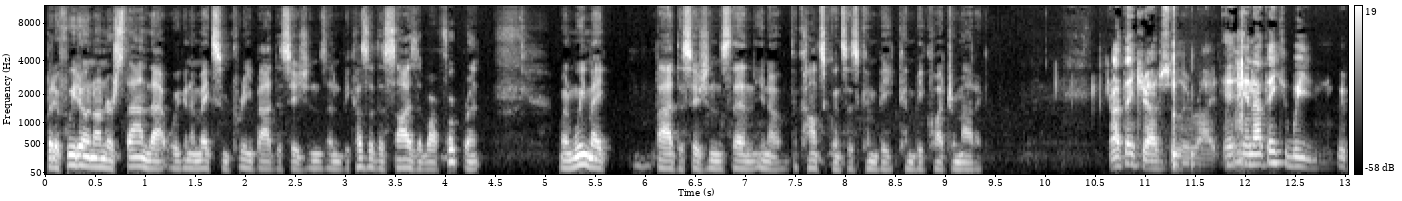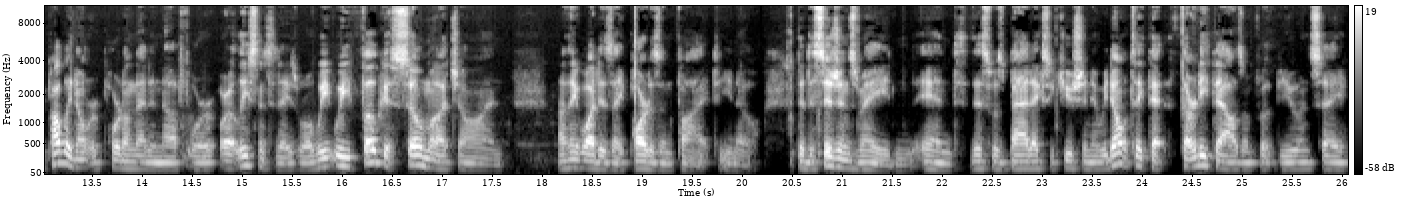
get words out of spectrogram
But if we don't understand that, we're going to make some pretty bad decisions. And because of the size of our footprint, when we make bad decisions, then you know the consequences can be can be quite dramatic. I think you're absolutely right, and, and, I think we we probably don't report on that enough, or or at least in today's world, we we focus so much on, I think what is a partisan fight, you know, the decisions made, and, and this was bad execution, and we don't take that thirty thousand foot view and say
